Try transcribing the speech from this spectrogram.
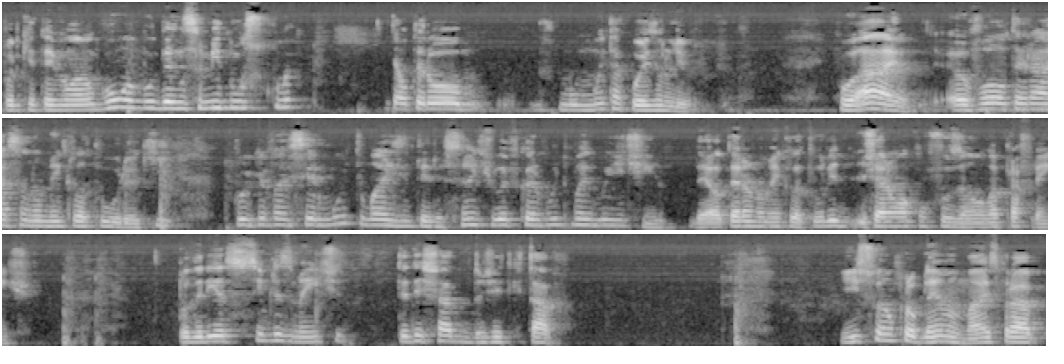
porque teve uma, alguma mudança minúscula que alterou muita coisa no livro. Tipo, ah, eu vou alterar essa nomenclatura aqui porque vai ser muito mais interessante e vai ficar muito mais bonitinho. Daí altera a nomenclatura e gera uma confusão lá pra frente. Poderia simplesmente ter deixado do jeito que estava. Isso é um problema mais para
